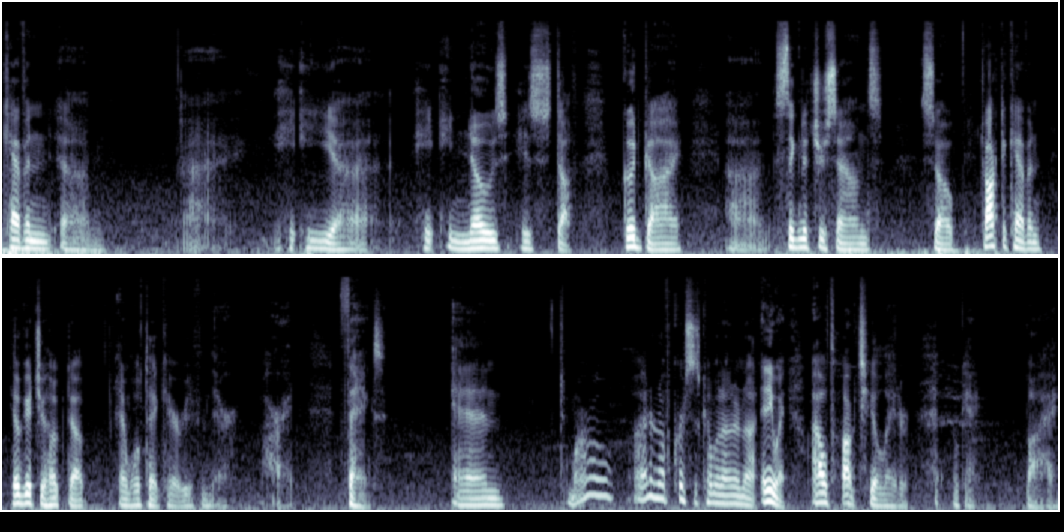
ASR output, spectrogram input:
Kevin, um, uh, he, he, uh, he, he knows his stuff. Good guy. Uh, signature sounds. So talk to Kevin. He'll get you hooked up, and we'll take care of you from there. All right. Thanks. And tomorrow, I don't know if Chris is coming on or not. Anyway, I'll talk to you later. Okay. Bye.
